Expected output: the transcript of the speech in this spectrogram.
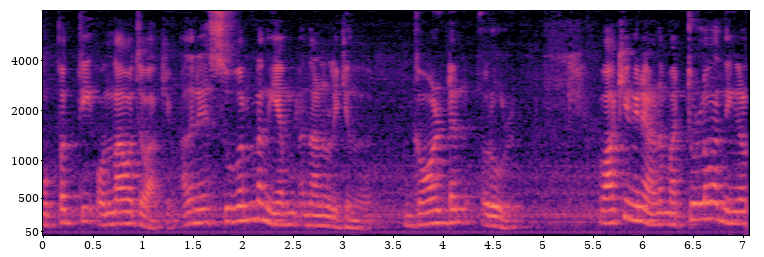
മുപ്പത്തി ഒന്നാമത്തെ വാക്യം. അതിനെ സുവർണ നിയമം എന്നാണ് വിളിക്കുന്നത്. Golden rule. വാക്യം ഇങ്ങനെയാണ് മറ്റുള്ളവർ നിങ്ങൾ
